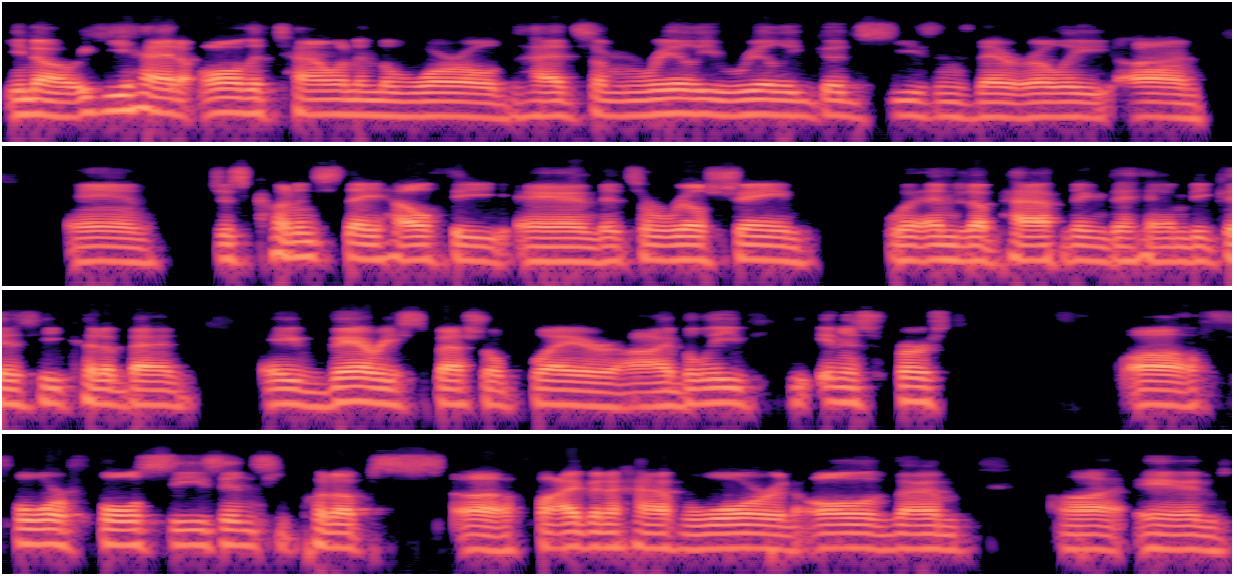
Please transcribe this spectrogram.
you know, he had all the talent in the world, had some really, really good seasons there early on, and just couldn't stay healthy. And it's a real shame what ended up happening to him because he could have been a very special player. I believe in his first uh, four full seasons, he put up uh, five and a half WAR in all of them, uh, and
